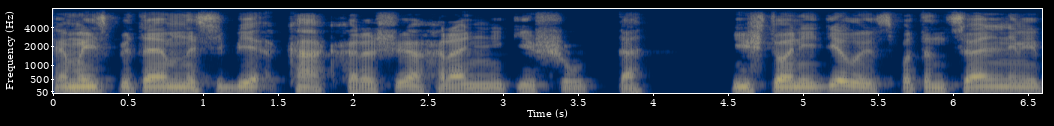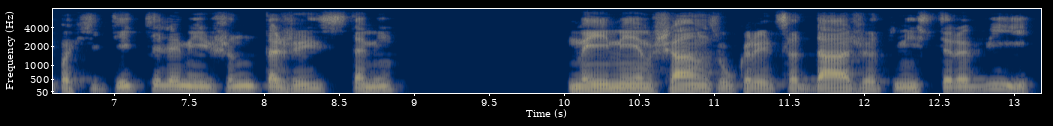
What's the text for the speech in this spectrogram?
мы испытаем на себе, как хороши охранники Шутта, и что они делают с потенциальными похитителями и шантажистами. Мы имеем шанс укрыться даже от мистера Ви.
